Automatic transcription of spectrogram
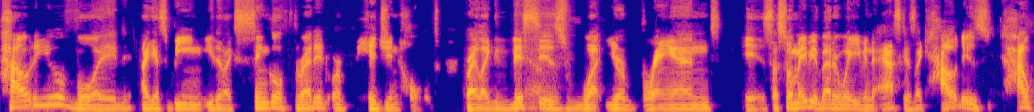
How do you avoid, I guess, being either like single threaded or pigeonholed? Right, like this yeah. is what your brand is. So maybe a better way even to ask is like, how does, how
